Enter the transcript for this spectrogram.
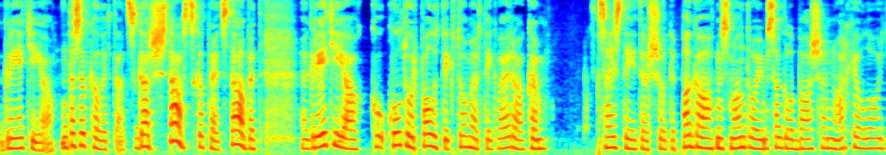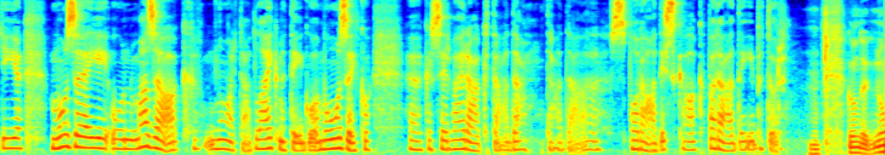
Grieķijā. Un nu, tas atkal ir tāds garš stāsts, kāpēc tā, bet eh, Grieķijā kultūra politika tomēr tiek vairāk eh, saistīta ar šo pagātnes mantojumu saglabāšanu, arheoloģija, muzeji un mazāk nu, ar tādu laikmetīgo mūziku, eh, kas ir vairāk tāda, tāda sporādiskāka parādība tur. Gundeg, nu,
